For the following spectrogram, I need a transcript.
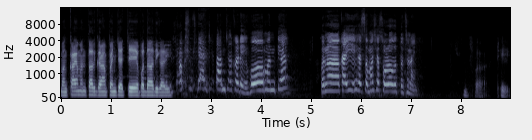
मग काय म्हणतात ग्रामपंचायतचे पदाधिकारी? द्यायचे आमच्याकडे. हो म्हणते. पण अं, काही हे समस्या सोडवतच नाही. बरं, ठीक.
